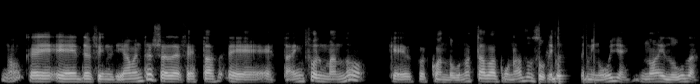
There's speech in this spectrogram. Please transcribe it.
¿no? que eh, definitivamente CDC está, eh, está informando que pues, cuando uno está vacunado su riesgo disminuye, no hay duda.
